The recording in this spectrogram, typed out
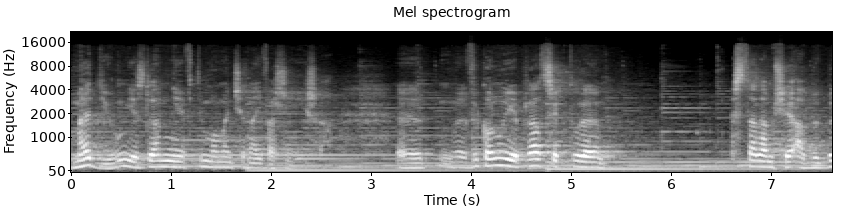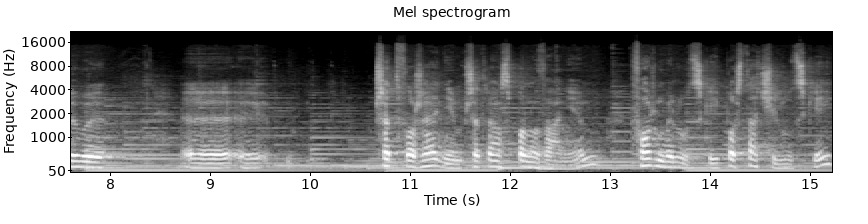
e, medium jest dla mnie w tym momencie najważniejsza. Wykonuję prace, które staram się, aby były przetworzeniem, przetransponowaniem formy ludzkiej, postaci ludzkiej,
